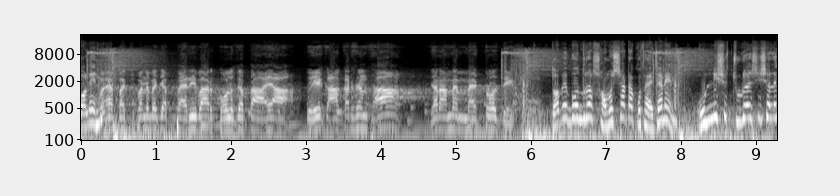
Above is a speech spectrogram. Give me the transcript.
বলেন मैं बचपन में जब पहली बार कोलकाता आया तो एक आकर्षण था जरा मैं मेट्रो देखूं তবে বন্ধুরা সমস্যাটা কোথায় জানেন উনিশশো চুরাশি সালে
